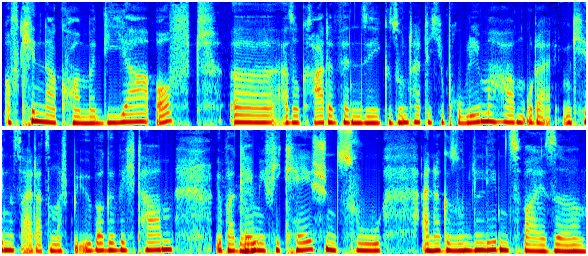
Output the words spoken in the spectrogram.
auf Kinder komme, die ja oft, äh, also gerade wenn sie gesundheitliche Probleme haben oder im Kindesalter zum Beispiel Übergewicht haben, über mhm. Gamification zu einer gesunden Lebensweise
